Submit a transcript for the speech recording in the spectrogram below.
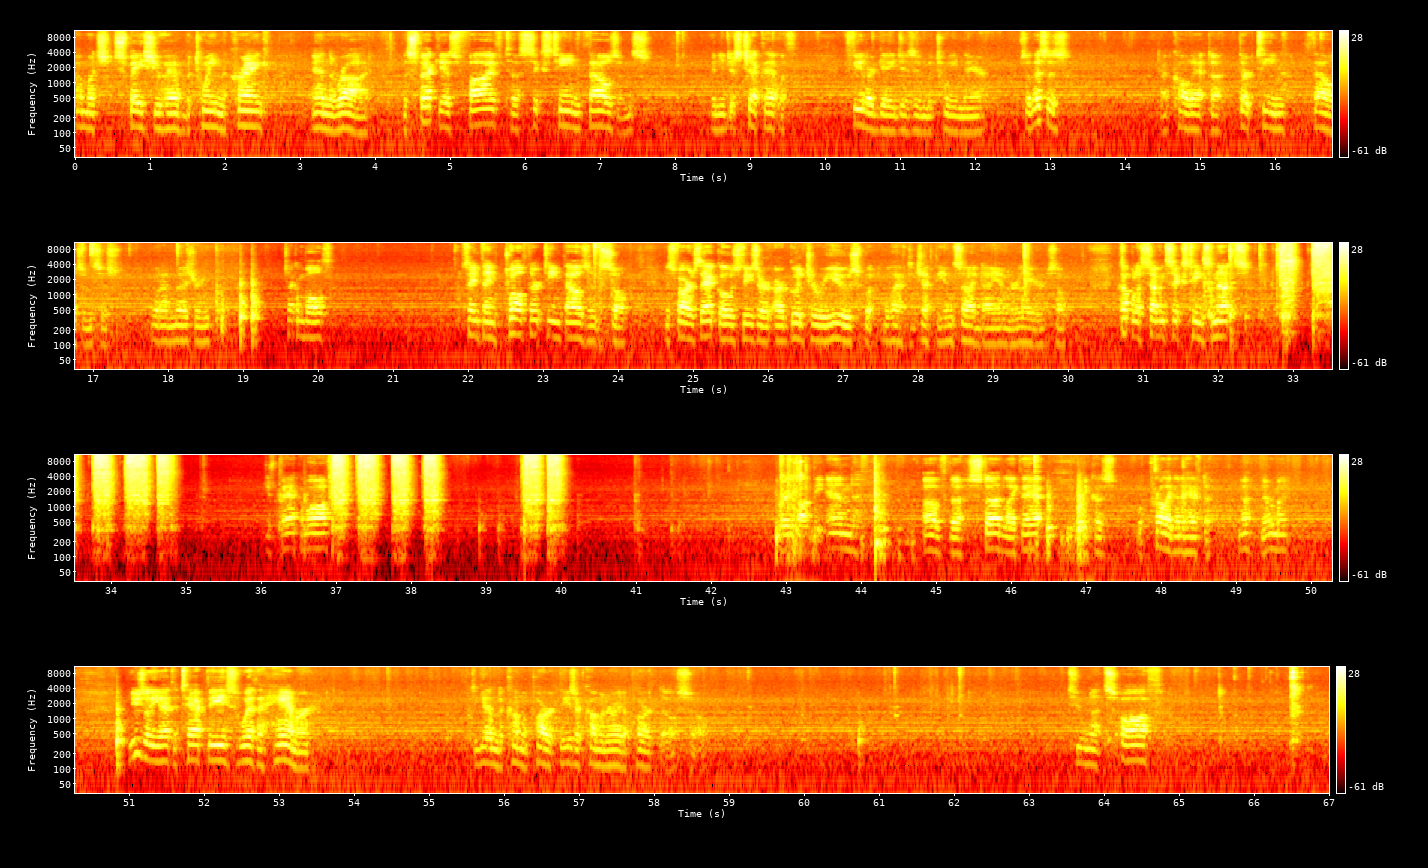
how much space you have between the crank and the rod. The spec is 5 to 16 thousandths, and you just check that with feeler gauges in between there. So this is, I'd call that uh, 13 thousandths is what I'm measuring. Check them both same thing 12 13 thousandths so as far as that goes these are, are good to reuse but we'll have to check the inside diameter later so. A couple of 7 16 nuts. Just back them off. Right about the end of the stud like that because we're probably going to have to no, never mind Usually you have to tap these with a hammer to get them to come apart. These are coming right apart though, so. Two nuts off.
